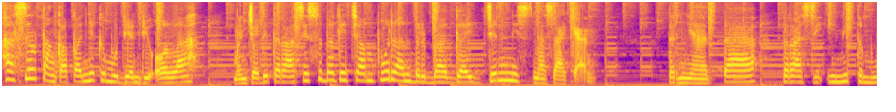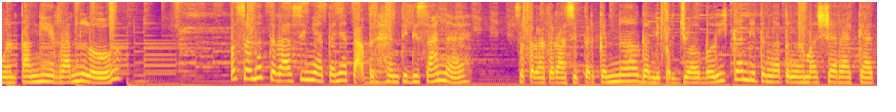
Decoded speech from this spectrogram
Hasil tangkapannya kemudian diolah menjadi terasi sebagai campuran berbagai jenis masakan. Ternyata terasi ini temuan pangeran loh. Pesona terasi nyatanya tak berhenti di sana. Setelah terasi terkenal dan diperjualbelikan di tengah-tengah masyarakat,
